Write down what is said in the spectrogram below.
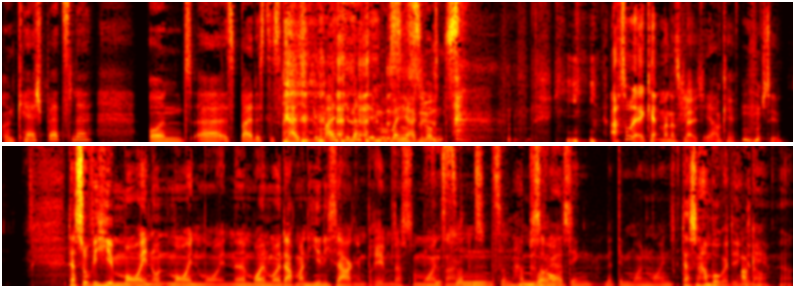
und Kässpätzle und äh, ist beides das gleiche gemeint, je nachdem, wo man so herkommt. Ach so, da erkennt man das gleich. Ja. Okay, verstehe. Das ist so wie hier Moin und Moin Moin, ne? Moin Moin darf man hier nicht sagen in Bremen. Das ist so Moin Das ist so sagen. ein, so ein du raus. Hamburger-Ding mit dem Moin Moin. Das ist ein Hamburger Ding, Okay. genau. Ja.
